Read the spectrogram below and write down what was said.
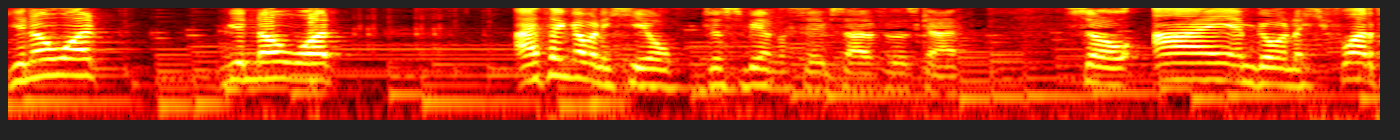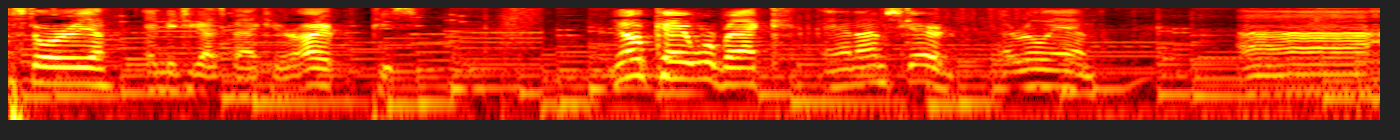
You know what? You know what? I think I'm gonna heal just to be on the safe side for this guy. So I am going to fly to Pastoria and meet you guys back here. All right, peace. Okay, we're back, and I'm scared. I really am. Uh.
